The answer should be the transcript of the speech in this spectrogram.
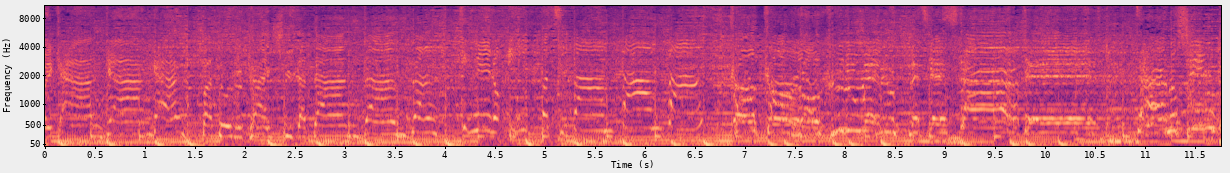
声ガンガンガン。バトル開始だダンダンダン決めろ一発バンバンバン。心震える Let's get started 楽しんで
